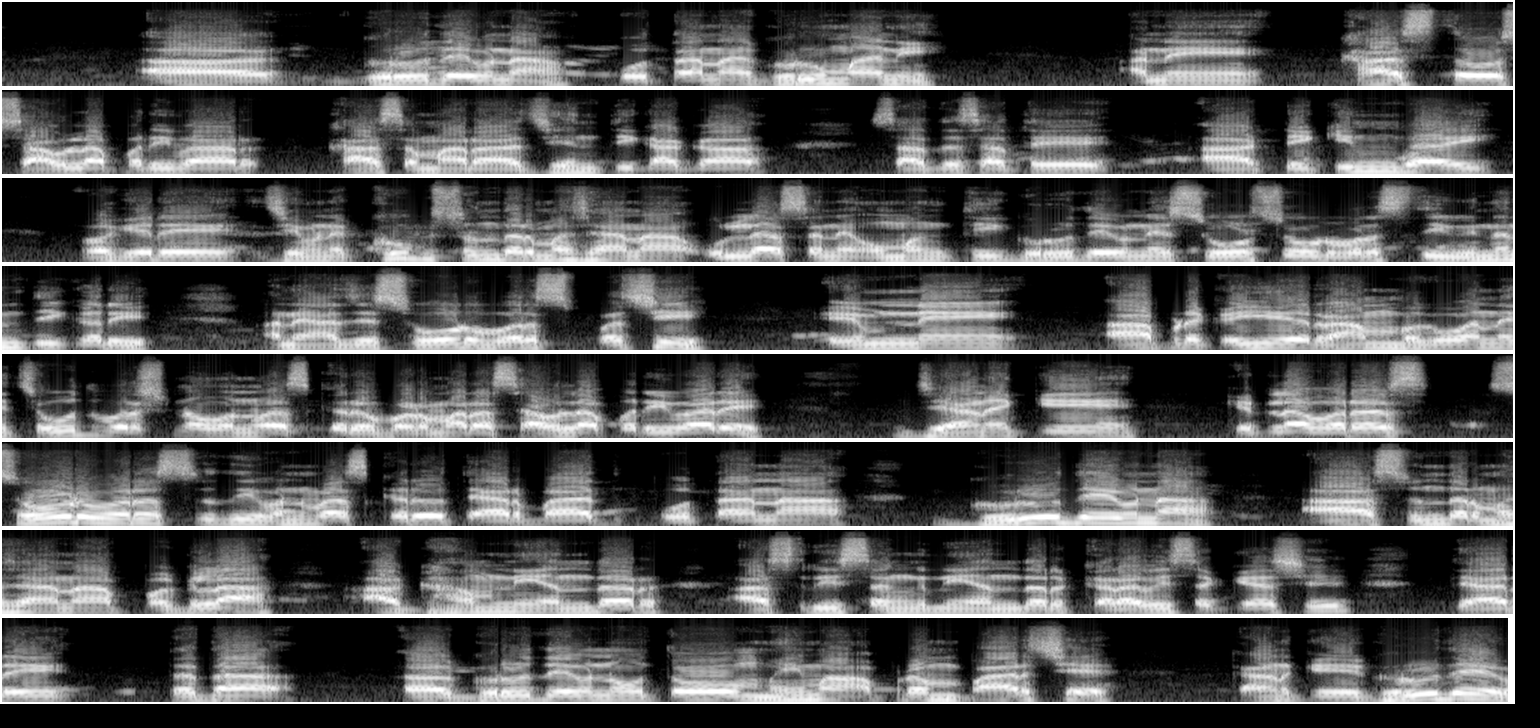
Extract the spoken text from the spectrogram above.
ગુરુદેવના પોતાના ગુરુમાની અને ખાસ તો સાવલા પરિવાર, ખાસ અમારા જયંતિ કાકા, સાથે સાથે આ ટેકિનભાઈ વગેરે જેમણે ખૂબ સુંદર મજાના ઉલ્લાસ અને ઉમંગથી ગુરુદેવને સોળ સોળ વર્ષથી વિનંતી કરી અને આજે સોળ વર્ષ પછી એમને આપણે કહીએ રામ ભગવાને ચૌદ વર્ષનો વનવાસ કર્યો. પણ અમારા સાવલા પરિવારે જાણે કે કેટલા વર્ષ, સોળ વર્ષ સુધી વનવાસ કર્યો. ત્યારબાદ પોતાના ગુરુદેવના આ સુંદર મજાના પગલા આ ગામની અંદર, આ શ્રી સંઘની અંદર કરાવી શક્યા છે. ત્યારે તથા ગુરુદેવનો તો મહિમા અપરંપાર છે. કારણ કે ગુરુદેવ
